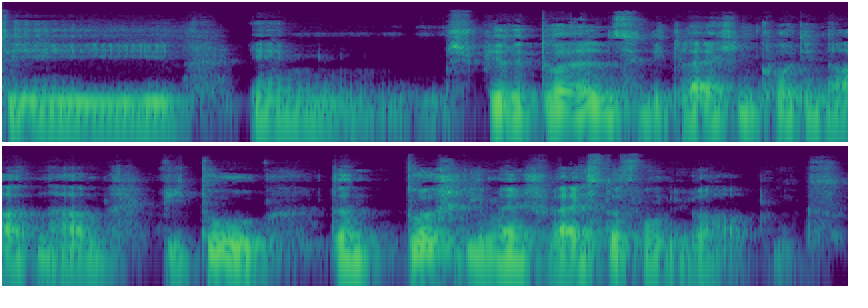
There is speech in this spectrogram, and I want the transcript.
die im spirituellen sind die gleichen Koordinaten haben wie du. Der durchschnittliche Mensch weiß davon überhaupt nichts.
